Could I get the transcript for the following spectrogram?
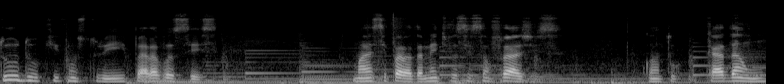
tudo o que construí para vocês. Mas separadamente vocês são frágeis, quanto cada um.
